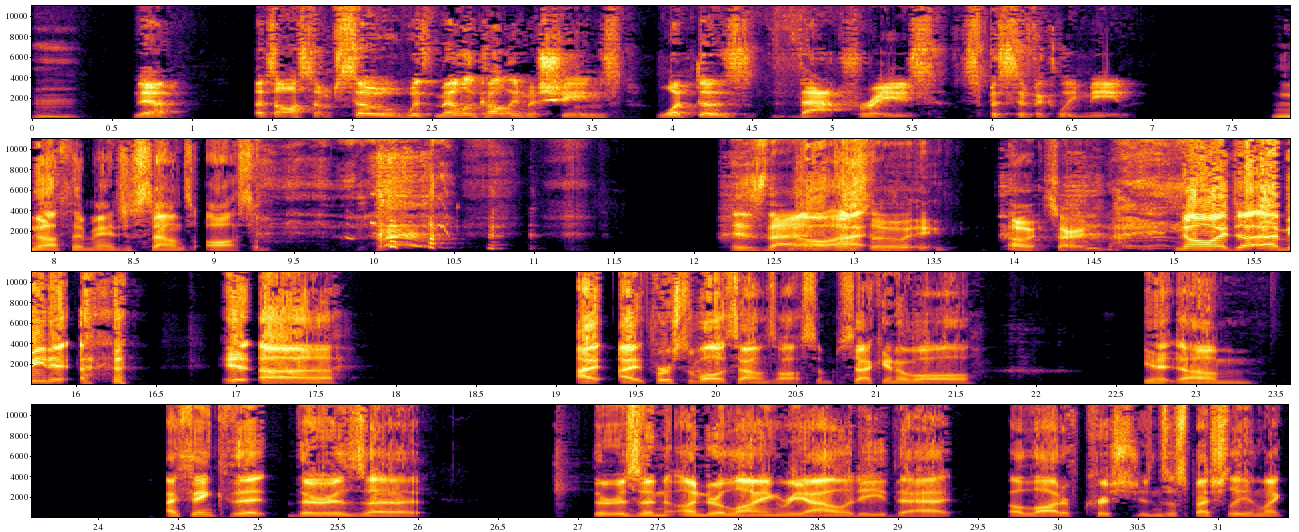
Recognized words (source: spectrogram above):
Hmm. Yeah, that's awesome. So, with melancholy machines, what does that phrase specifically mean? nothing man it just sounds awesome Is that No, I- oh, sorry. no i, I mean it it uh i i first of all it sounds awesome second of all it um i think that there is a there is an underlying reality that a lot of christians especially in like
